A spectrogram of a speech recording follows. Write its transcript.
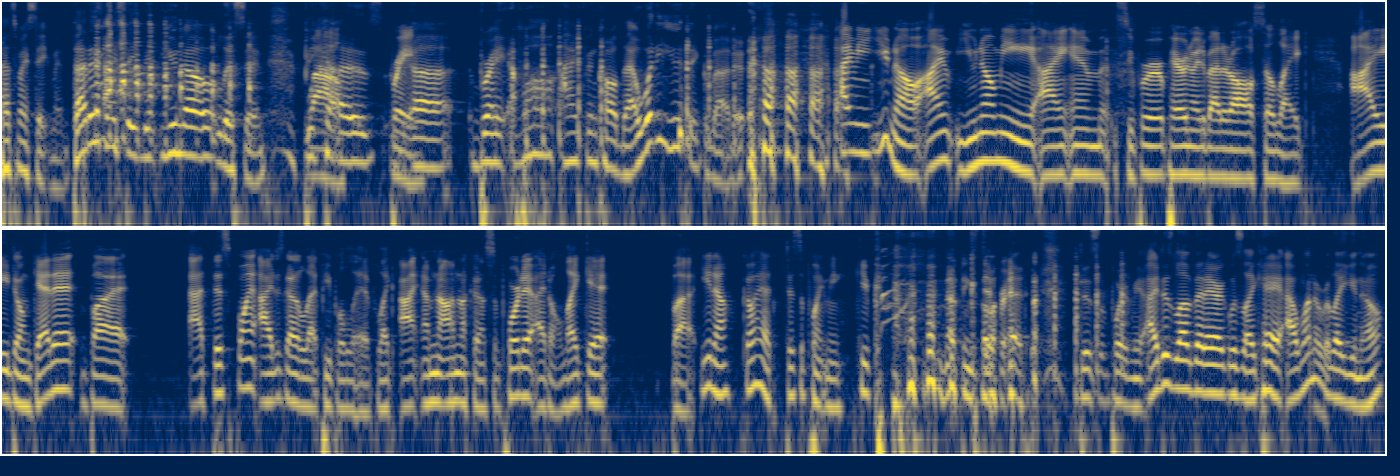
That's my statement. That is my statement. You know, listen, because Brave. Uh, brave. Well, I've been called that. What do you think about it? I mean, you know, I'm you know me, I am super paranoid about it all, so like I don't get it, but at this point I just gotta let people live. Like I, I'm not I'm not gonna support it. I don't like it. But you know, go ahead, disappoint me. Keep going. Nothing's different. Disappoint me. I just love that Eric was like, "Hey, I want to let you know,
